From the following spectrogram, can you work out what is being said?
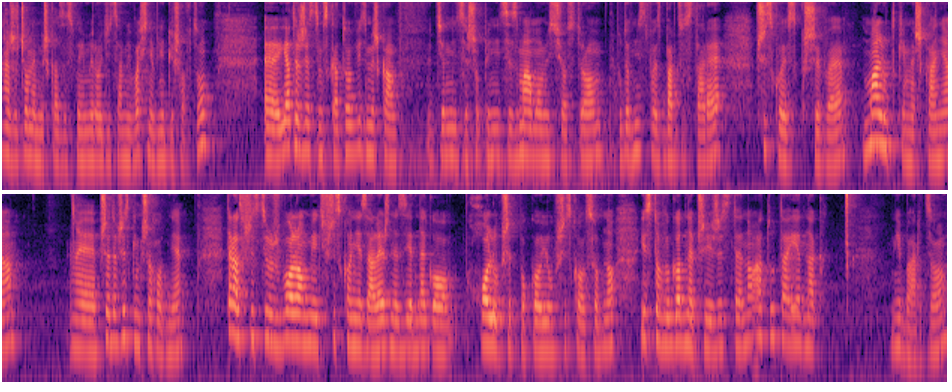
Narzeczony mieszka ze swoimi rodzicami właśnie w Niekiszowcu. E, ja też jestem z Katowic, mieszkam w dzielnicy Szopienicy z mamą i z siostrą. Budownictwo jest bardzo stare, wszystko jest krzywe, malutkie mieszkania, e, przede wszystkim przechodnie. Teraz wszyscy już wolą mieć wszystko niezależne z jednego holu przedpokoju, wszystko osobno. Jest to wygodne, przejrzyste, no a tutaj jednak nie bardzo.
